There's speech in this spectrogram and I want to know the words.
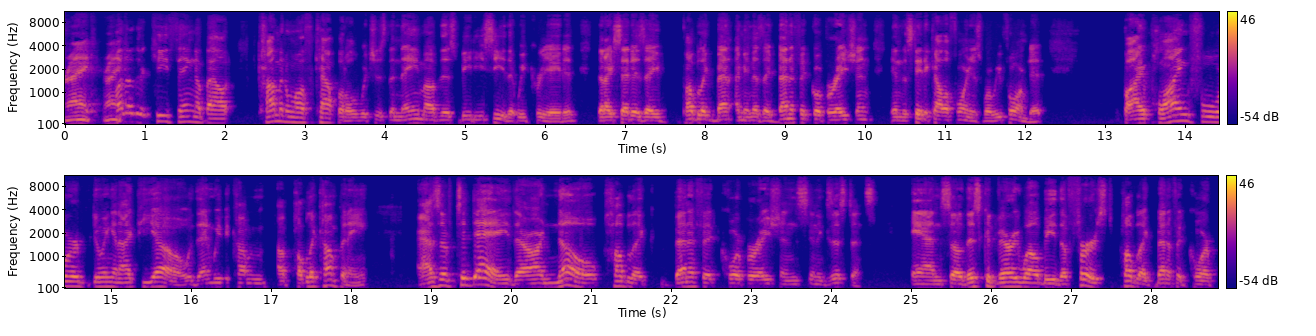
Right, right. One other key thing about Commonwealth Capital, which is the name of this BDC that we created, that I said is a public, ben- I mean, as a benefit corporation in the state of California is where we formed it. By applying for doing an IPO, then we become a public company as of today, there are no public benefit corporations in existence. And so this could very well be the first public benefit corp,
